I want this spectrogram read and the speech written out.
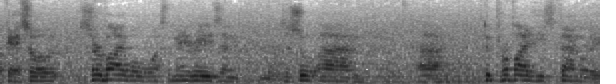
Okay, so survival was the main reason Yeah. to su- um, um, to provide his family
